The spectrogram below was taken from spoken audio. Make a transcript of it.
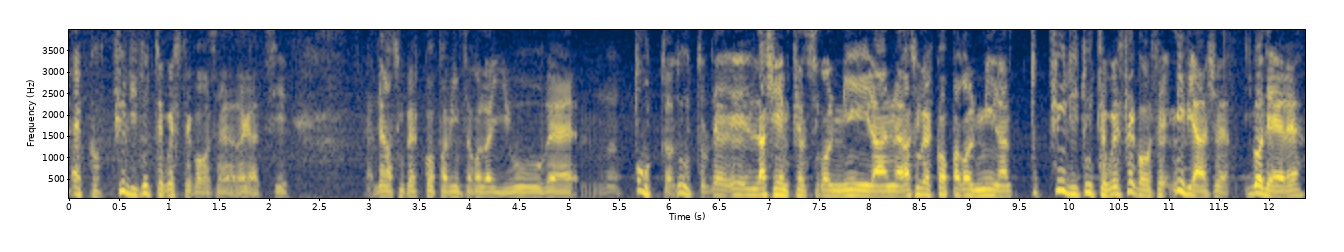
ecco, più di tutte queste cose, ragazzi, della Supercoppa vinta con la Juve, tutto, tutto, la Champions col Milan, la Supercoppa col Milan, più di tutte queste cose mi piace godere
